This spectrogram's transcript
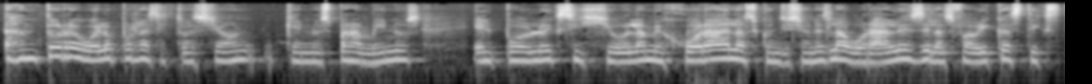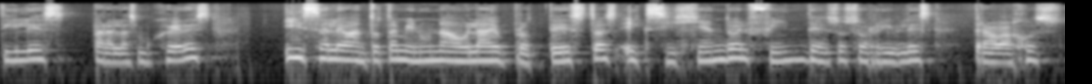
tanto revuelo por la situación que no es para menos. El pueblo exigió la mejora de las condiciones laborales de las fábricas textiles para las mujeres y se levantó también una ola de protestas exigiendo el fin de esos horribles trabajos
